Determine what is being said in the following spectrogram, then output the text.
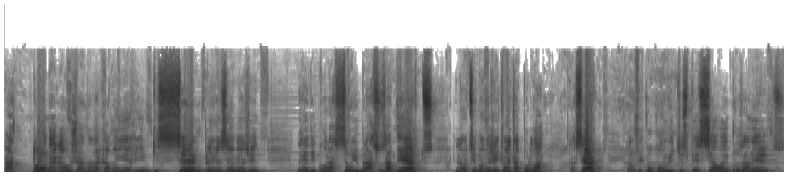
a toda a gauchada da Cabanha RM que sempre recebe a gente né, de coração e braços abertos. Final de semana a gente vai estar por lá, tá certo? Então fica o convite especial aí para os amigos.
